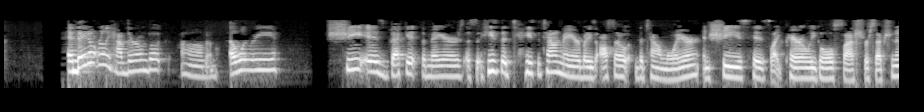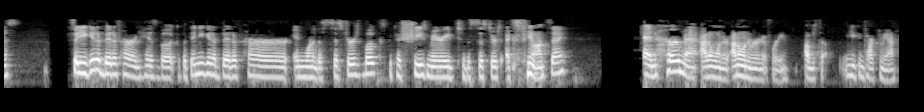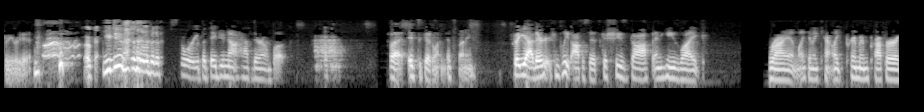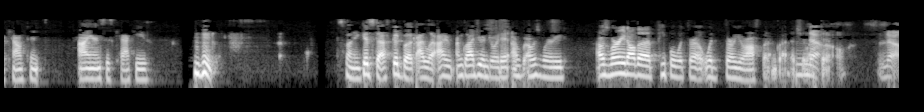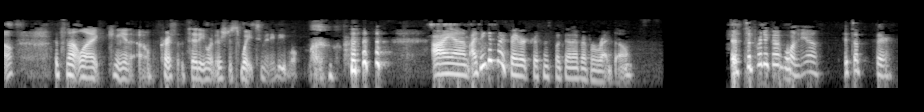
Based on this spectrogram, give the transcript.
And they don't really have their own book. Um, Ellery, she is Beckett, the mayor's, he's the, he's the town mayor, but he's also the town lawyer and she's his like paralegal slash receptionist. So you get a bit of her in his book, but then you get a bit of her in one of the sisters' books because she's married to the sister's ex-fiance. And her Matt, I don't want to, I don't want to ruin it for you. I'll just tell, you can talk to me after you read it. Okay. You do get a little bit of story, but they do not have their own book. But it's a good one. It's funny. But yeah, they're complete opposites because she's goth and he's like Ryan, like an account, like prim and proper accountant, irons his khakis. it's funny. Good stuff. Good book. I, I I'm glad you enjoyed it. I, I was worried. I was worried all the people would throw would throw you off, but I'm glad that you liked it. No. No. It's not like, you know, Crescent City where there's just way too many people. I um I think it's my favorite Christmas book that I've ever read though. It's a pretty good one, yeah. It's up there.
